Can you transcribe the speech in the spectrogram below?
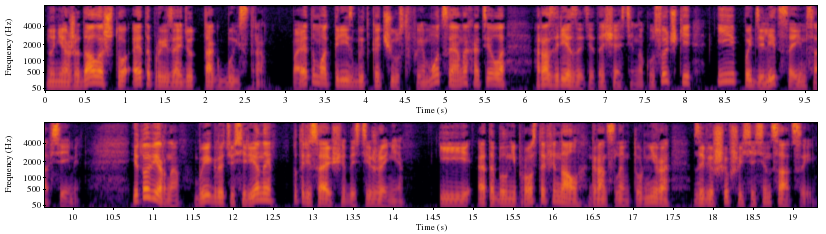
но не ожидала, что это произойдет так быстро. Поэтому от переизбытка чувств и эмоций она хотела разрезать это счастье на кусочки и поделиться им со всеми. И то верно, выиграть у Сирены – потрясающее достижение. И это был не просто финал Гранд-слэм турнира, завершившийся сенсацией.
